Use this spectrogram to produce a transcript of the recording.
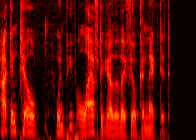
I can tell when people laugh together, they feel connected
